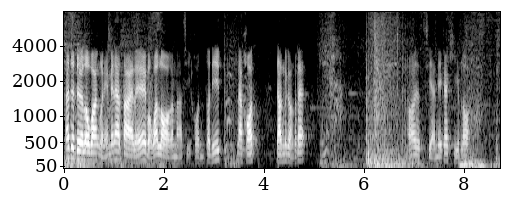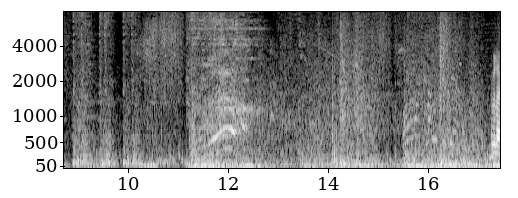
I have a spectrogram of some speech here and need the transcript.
น่าจะเดินระวังกว่านี้ไม่น่าตายเลย บอกว่ารอกันมาสี่คน ตอนนี้นาคอสดันไปก่อนก็ได้อ๋อเสียเมกาคีฟแล้วอะ ไม่เป็นไร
